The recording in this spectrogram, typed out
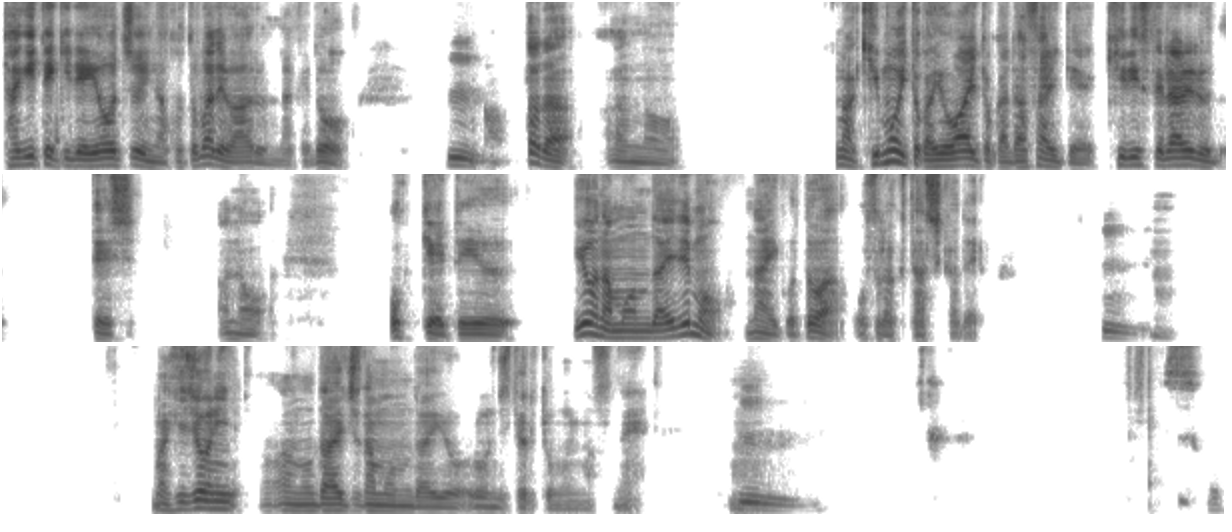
多義的で要注意な言葉ではあるんだけど、うん。ただ、あの、まあ、キモいとか弱いとかダサいって切り捨てられるってし、あの、OK というような問題でもないことはおそらく確かで、うん。まあ、非常にあの大事な問題を論じてると思いますね。う。ん。そう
